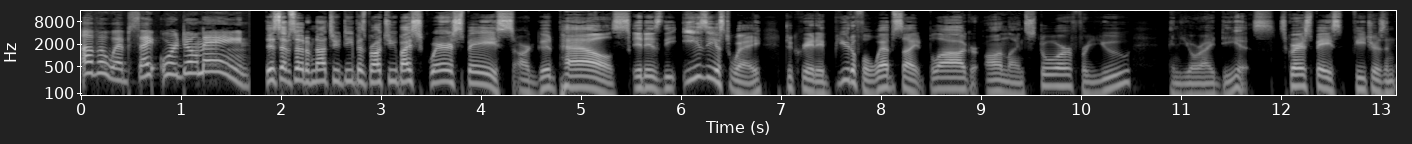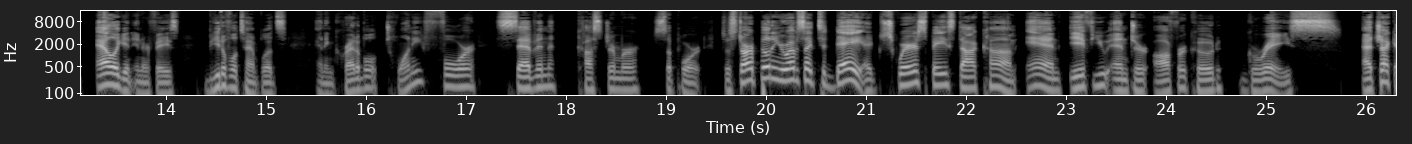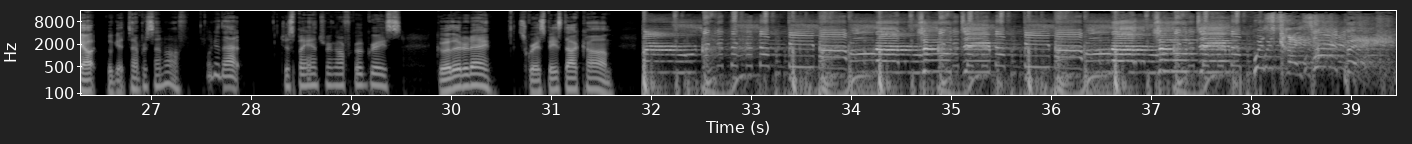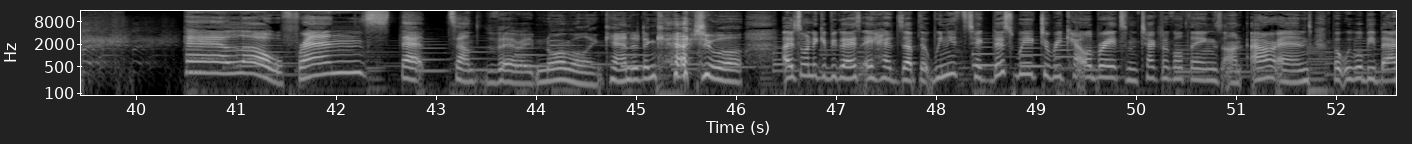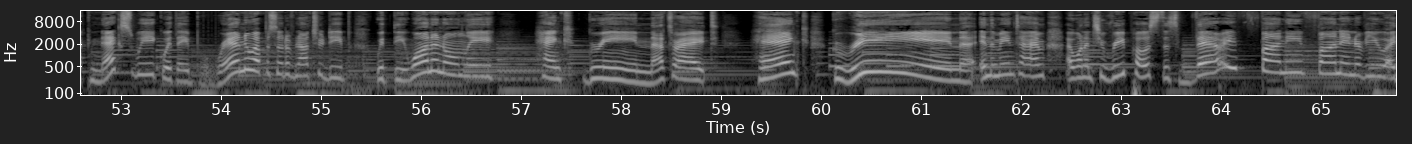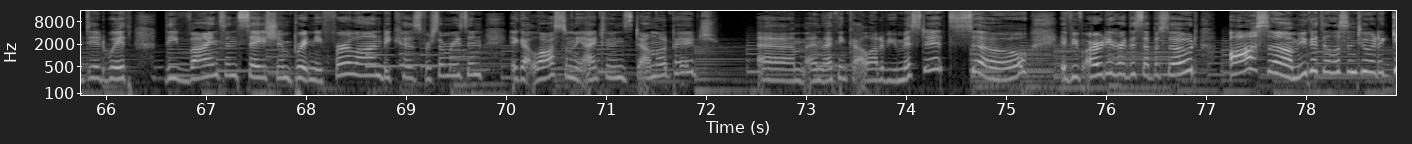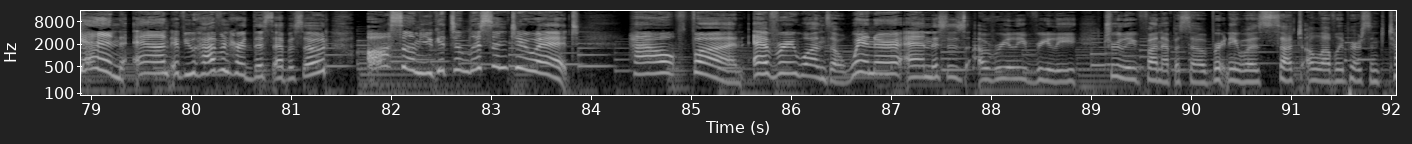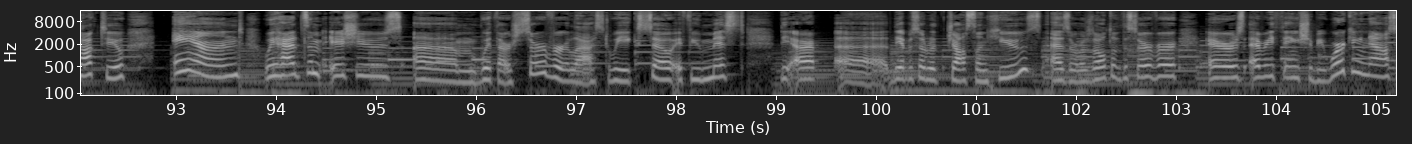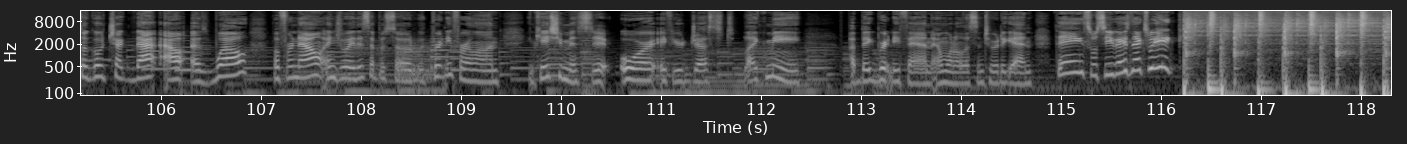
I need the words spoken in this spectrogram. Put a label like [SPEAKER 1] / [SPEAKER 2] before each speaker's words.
[SPEAKER 1] of a website or domain.
[SPEAKER 2] This episode of Not Too Deep is brought to you by Squarespace, our good pals. It is the easiest way to create a beautiful website, blog, or online store for you and your ideas. Squarespace features an elegant interface, beautiful templates, and incredible 24 7 customer support. So start building your website today at squarespace.com. And if you enter offer code GRACE at checkout, you'll get 10% off. Look at that just by answering offer code GRACE. Go there today, squarespace.com.
[SPEAKER 1] Hello, friends. That sounds very normal and candid and casual. I just want to give you guys a heads up that we need to take this week to recalibrate some technical things on our end, but we will be back next week with a brand new episode of Not Too Deep with the one and only Hank Green. That's right. Hank Green. In the meantime, I wanted to repost this very funny, fun interview I did with the Vine sensation Brittany Furlan because for some reason it got lost on the iTunes download page. Um, and I think a lot of you missed it. So, if you've already heard this episode, awesome! You get to listen to it again. And if you haven't heard this episode, awesome! You get to listen to it. How fun! Everyone's a winner, and this is a really, really, truly fun episode. Brittany was such a lovely person to talk to, and we had some issues um, with our server last week. So if you missed the uh, the episode with Joselyn Hughes as a result of the server errors, everything should be working now. So go check that out as well. But for now, enjoy this episode with Brittany Furlan in case you missed it, or if you're just like me, a big Brittany fan and want to listen to it again. Thanks. We'll see you guys next week.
